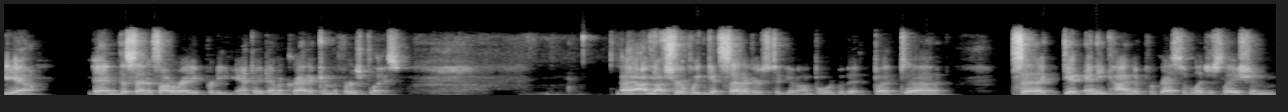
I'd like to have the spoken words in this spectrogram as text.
Yeah, and the Senate's already pretty anti-democratic in the first place. I'm not sure if we can get senators to get on board with it, but uh, to get any kind of progressive legislation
